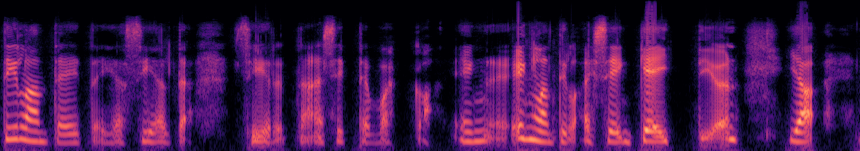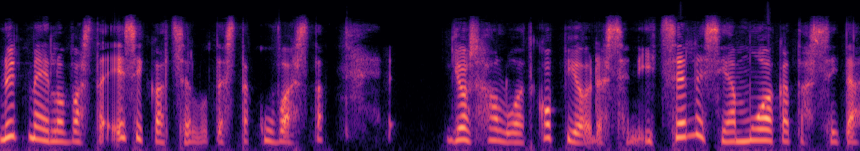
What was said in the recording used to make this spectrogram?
tilanteita ja sieltä siirrytään sitten vaikka englantilaiseen keittiöön. Ja nyt meillä on vasta esikatselu tästä kuvasta. Jos haluat kopioida sen itsellesi ja muokata sitä,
